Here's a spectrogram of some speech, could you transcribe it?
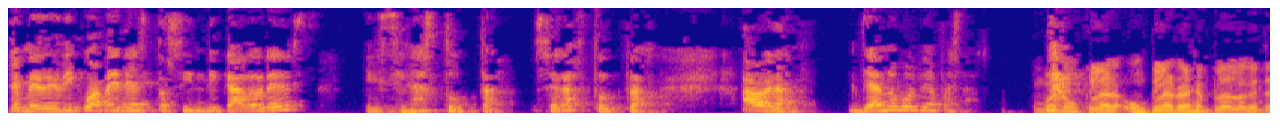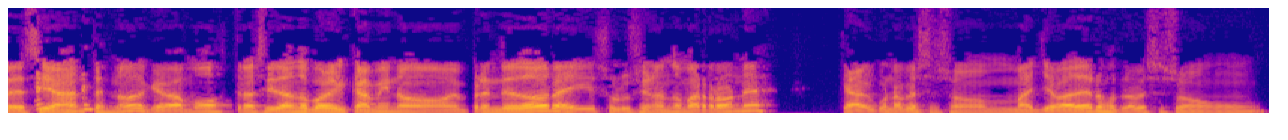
que me dedico a ver estos indicadores y serás tonta, serás tonta. Ahora, ya no volvió a pasar. Bueno, un claro, un claro ejemplo de lo que te decía antes, ¿no? De que vamos transitando por el camino emprendedor ahí, solucionando marrones, que algunas veces son más llevaderos, otras veces son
